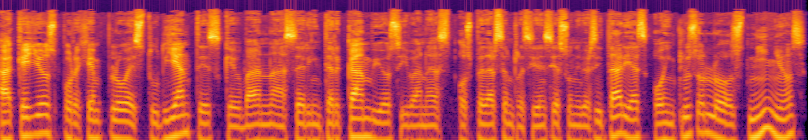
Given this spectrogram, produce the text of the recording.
Aquellos, por ejemplo, estudiantes que van a hacer intercambios y van a hospedarse en residencias universitarias o incluso los niños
